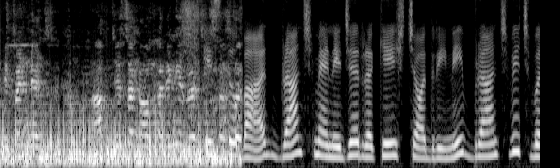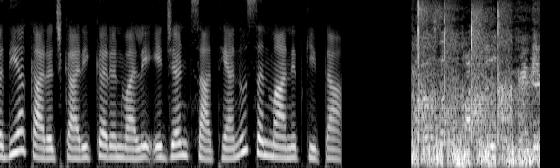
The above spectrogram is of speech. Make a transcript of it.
डिपेंडेंस है आप जैसा काम करेंगे वैसे ਇਸ ਤੋਂ संस्था ਬਾਅਦ ਬ੍ਰਾਂਚ ਮੈਨੇਜਰ ਰਾਕੇਸ਼ ਚੌਧਰੀ ਨੇ ਬ੍ਰਾਂਚ ਵਿੱਚ ਵਧੀਆ ਕਾਰਜਕਾਰੀ ਕਰਨ ਵਾਲੇ ਏਜੰਟ ਸਾਥੀਆਂ ਨੂੰ ਸਨਮਾਨਿਤ ਕੀਤਾ ਕਹਿੰਦੇ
